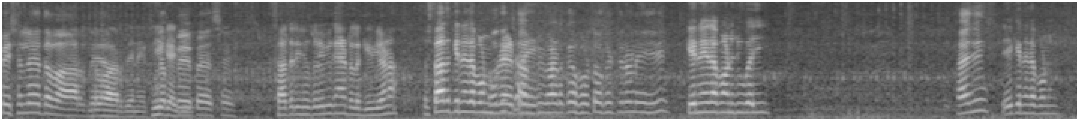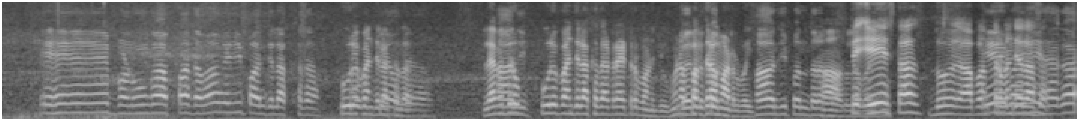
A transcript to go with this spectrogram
ਪਿਛਲੇ ਦੀਵਾਰ ਦੇ ਆ। ਦੀਵਾਰ ਦੇ ਨੇ ਠੀਕ ਹੈ 90 ਜੀ। ਪੈਸੇ। ਸਤਰੀ ਸੁਤਰੀ ਵੀ ਘੈਂਟ ਲੱਗੀ ਹੋਈ ਹੈ ਨਾ। ਉਸਤਾਦ ਕਿੰਨੇ ਦਾ ਬਣੂ ਟਰੈਕਟਰ ਇਹ? ਫੜ ਕੇ ਫੋਟੋ ਖਿੱਚਣੀ ਸੀ। ਕਿੰਨੇ ਦਾ ਬਣ ਜੂਗਾ ਜੀ? ਹੈ ਜੀ? ਇਹ ਕਿੰਨੇ ਦਾ ਬਣੂ? ਇਹ ਬਣੂਗਾ ਆਪਾਂ ਦਵਾਂਗੇ ਜੀ 5 ਲੱਖ ਦਾ। ਪੂਰੇ 5 ਲੱਖ ਦਾ। ਲੈ ਮਿੱਤਰੋ ਪੂਰੇ 5 ਲੱਖ ਦਾ ਟਰੈਕਟਰ ਬਣ ਜੂ। ਹੁਣ 15 ਮਾਡਲ ਬਾਈ। ਹਾਂਜੀ 15 ਹਾਂ ਮਾਡਲ ਤੇ ਇਹ ਉਸਤਾਦ ਦੋ ਆਪਾਂ ਇਹ 53 ਬਾਈ ਦੱਸ। ਹੈਗਾ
